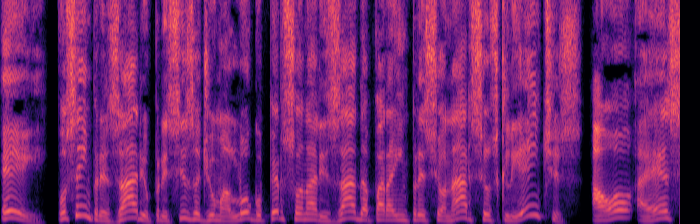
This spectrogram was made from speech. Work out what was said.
Ei, você é empresário precisa de uma logo personalizada para impressionar seus clientes? A OAS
